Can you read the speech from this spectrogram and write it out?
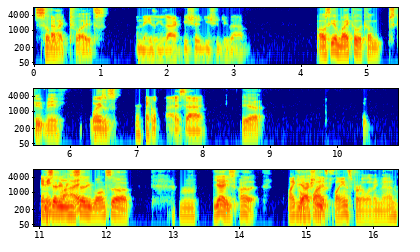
select flights. Amazing, Zach. You should you should do that. I was getting Michael to come scoop me. Where's Because- Michael at is at? yeah? Can he he said he, fly? he said he wants a. Hmm. Yeah, he's a pilot. Michael actually- flies planes for a living, man.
